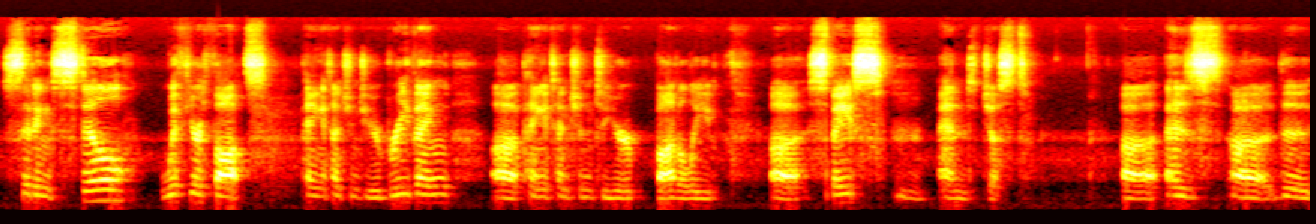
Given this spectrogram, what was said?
sitting still with your thoughts, paying attention to your breathing, uh, paying attention to your bodily uh, space, Mhm. and just uh, as uh, the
